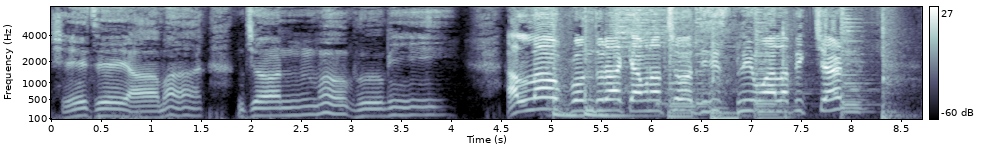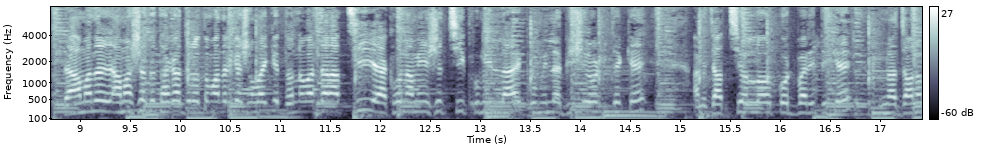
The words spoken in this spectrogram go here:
সে যে আমার জন্মভূমি। আল্লাহ বন্ধুরা, কেমন আছো? দিস ইজ ফিল্মওয়ালা পিকচার তা আমাদের, আমার সাথে থাকার জন্য তোমাদেরকে সবাইকে ধন্যবাদ জানাচ্ছি। এখন আমি এসেছি কুমিল্লায়, কুমিল্লা বিশ্ব রোড থেকে। আমি যাচ্ছি হলো কোটবাড়ির দিকে। তোমরা জানো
